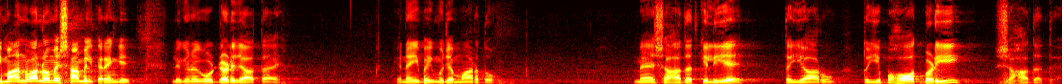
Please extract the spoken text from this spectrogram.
ایمان والوں میں شامل کریں گے لیکن اگر وہ ڈر جاتا ہے کہ نہیں بھائی مجھے مار دو میں شہادت کے لیے تیار ہوں تو یہ بہت بڑی شہادت ہے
